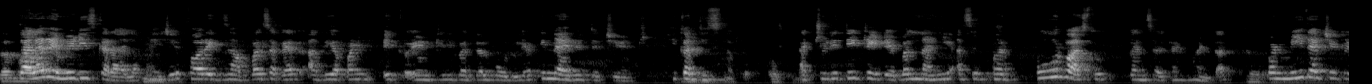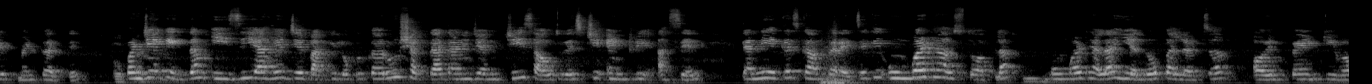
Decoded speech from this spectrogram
तर त्याला रेमेडीज करायला पाहिजे. फॉर एक्झाम्पल सगळ्यात आधी आपण एक एंट्री बद्दल बोलूया की नैऋत्यची एंट्री ही कधीच नको. ऍक्च्युली ती ट्रीटेबल नाही असे भरपूर वास्तू कन्सल्टंट म्हणतात पण मी त्याची ट्रीटमेंट करते पण जे एक एकदम इझी आहे जे बाकी लोक करू शकतात आणि ज्यांची साऊथ वेस्टची एंट्री असेल त्यांनी एकच काम करायचं की उंबरठा असतो आपला हम्म. उंबरठ्याला येलो कलरचं ऑइल पेंट किंवा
